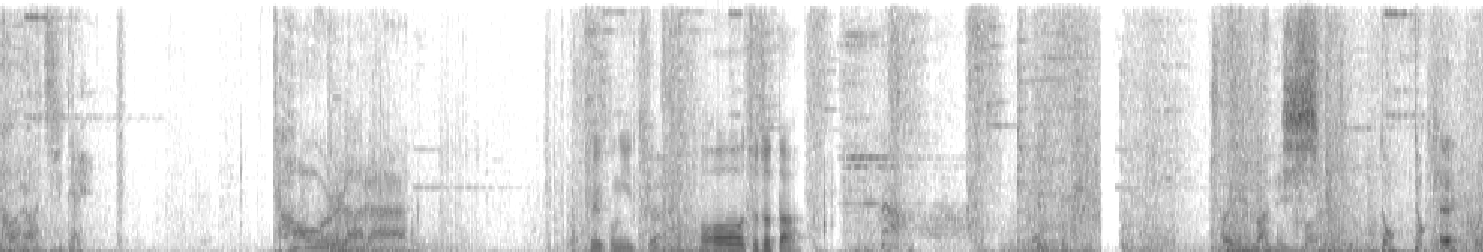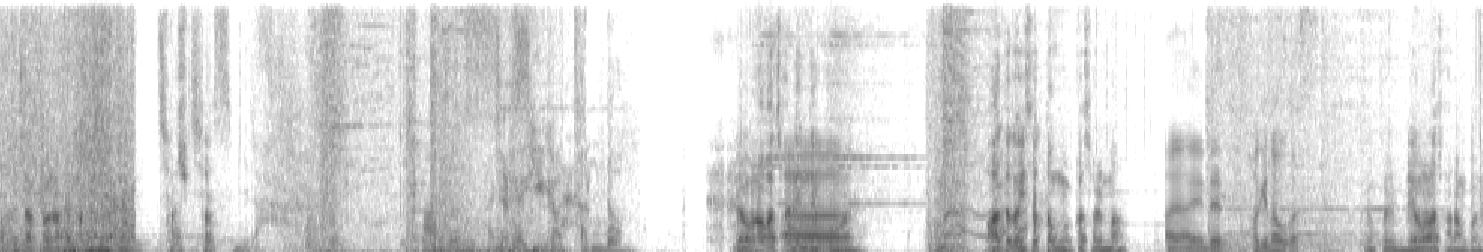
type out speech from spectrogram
벌어지들 타올라라 저기 공이 있죠? 어어 조졌다. 할만 했는데 아쉽다 처치했습니다. 아군이 쓰레기 당했습니다. 같은 놈. 레오나가 잘했냐고 아. 와드가 있었던 걸까 설마? 아니 아니 내 확인하고 갔어. 그럼 레오나 잘한 거네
